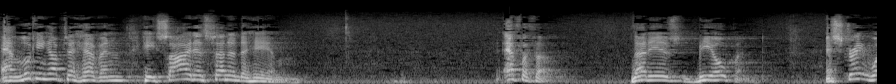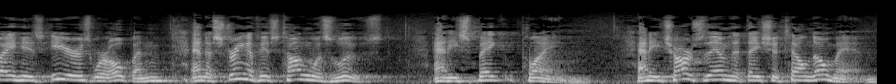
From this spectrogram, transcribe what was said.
And looking up to heaven, he sighed and said unto him, Ephphatha, that is, be opened. And straightway his ears were opened, and the string of his tongue was loosed, and he spake plain. And he charged them that they should tell no man.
